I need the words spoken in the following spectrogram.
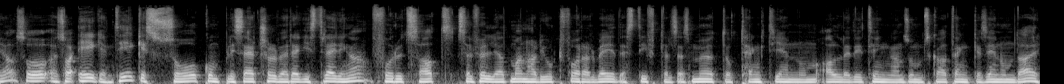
Ja, så, så egentlig ikke så komplisert selve registreringa, forutsatt selvfølgelig at man har gjort forarbeidet, stiftelsesmøte og tenkt gjennom alle de tingene som skal tenkes gjennom der,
